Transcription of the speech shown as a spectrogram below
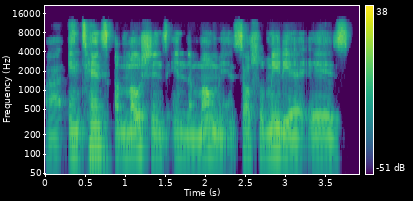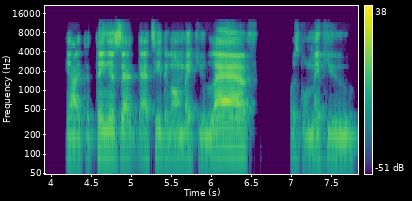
uh, intense emotions in the moment. Social media is you know, like the thing is that that's either gonna make you laugh or it's gonna make you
